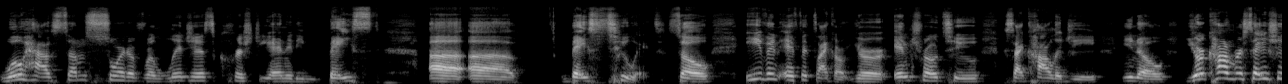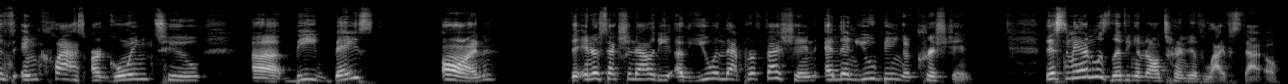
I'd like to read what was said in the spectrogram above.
will have some sort of religious christianity based uh uh base to it so even if it's like a, your intro to psychology you know your conversations in class are going to uh, be based on the intersectionality of you and that profession and then you being a christian this man was living an alternative lifestyle.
